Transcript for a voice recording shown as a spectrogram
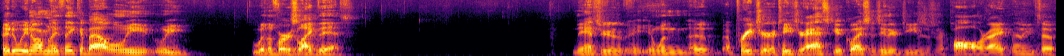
Who do we normally think about when we, we with a verse like this? The answer is when a, preacher or a teacher asks you a question, it's either Jesus or Paul, right? I mean, so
